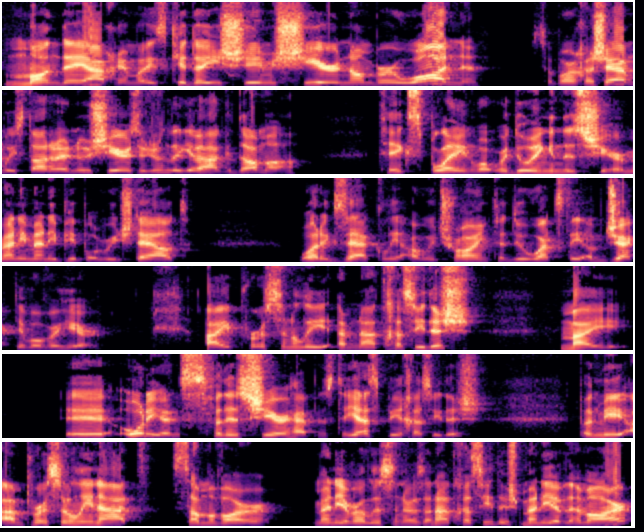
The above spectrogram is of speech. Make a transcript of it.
Monday Achim Kedoshim Shiur number one. So Baruch Hashem, we started a new Shiur. So just want to give a Hakdama to explain what we're doing in this Shiur. Many, many people reached out. What exactly are we trying to do? What's the objective over here? I personally am not Hasidish. My uh, audience for this Shiur happens to yes be Hasidish, but me, I'm personally not. Some of our, many of our listeners are not Hasidish. Many of them are.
